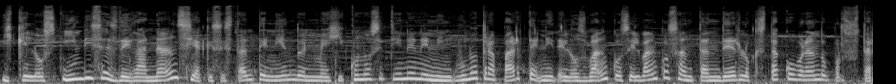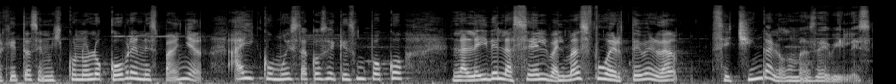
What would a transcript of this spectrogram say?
y que los índices de ganancia que se están teniendo en México no se tienen en ninguna otra parte, ni de los bancos. El Banco Santander lo que está cobrando por sus tarjetas en México no lo cobra en España. Hay como esta cosa que es un poco la ley de la selva, el más fuerte, ¿verdad? Se chinga a los más débiles.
